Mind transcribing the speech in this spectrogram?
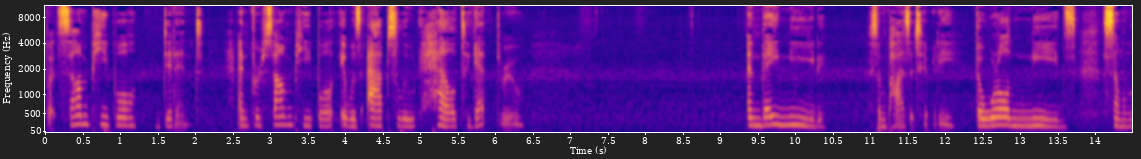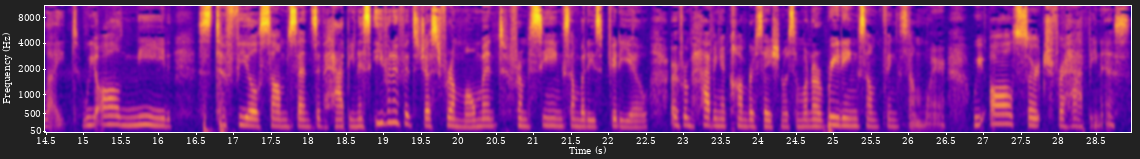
but some people didn't. And for some people, it was absolute hell to get through. And they need some positivity. The world needs some light. We all need to feel some sense of happiness, even if it's just for a moment from seeing somebody's video or from having a conversation with someone or reading something somewhere. We all search for happiness.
